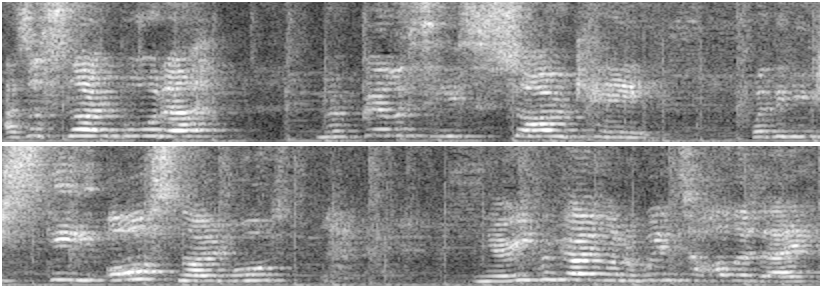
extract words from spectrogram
As a snowboarder, mobility is so key. Whether you ski or snowboard, and you're even going on a winter holiday,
